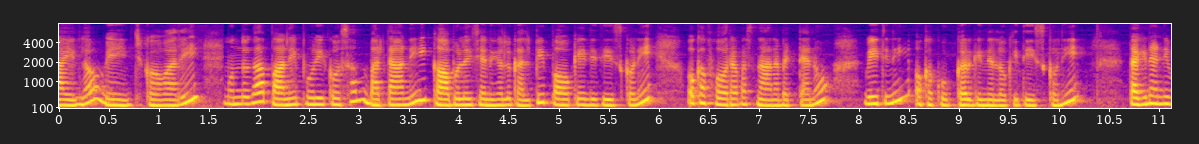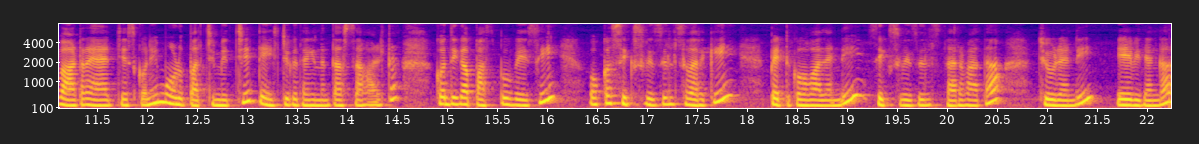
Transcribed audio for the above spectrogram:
ఆయిల్లో వేయించుకోవాలి. ముందుగా పానీపూరి కోసం బఠానీ కాబూలి శనగలు కలిపి పావు కేజీ తీసుకొని ఒక ఫోర్ అవర్స్ నానబెట్టాను. వీటిని ఒక కుక్కర్ గిన్నెలోకి తీసుకొని తగినన్ని వాటర్ యాడ్ చేసుకొని మూడు పచ్చిమిర్చి టేస్ట్కి తగినంత సాల్ట్ కొద్దిగా పసుపు వేసి ఒక సిక్స్ విజిల్స్ వరకు పెట్టుకోవాలండి. సిక్స్ విజిల్స్ తర్వాత చూడండి ఏ విధంగా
